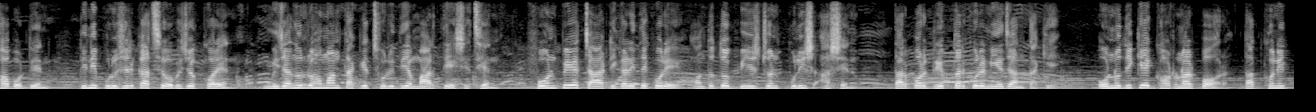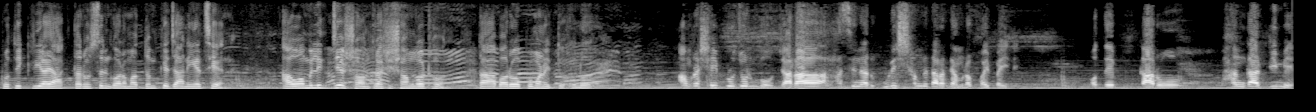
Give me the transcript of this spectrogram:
খবর দেন। তিনি পুলিশের কাছে অভিযোগ করেন, মিজানুর রহমান তাকে ছুরি দিয়ে মারতে এসেছেন। ফোন পেয়ে চারটি গাড়িতে করে অন্তত ২০ জন পুলিশ আসেন, তারপর গ্রেপ্তার করে নিয়ে যান তাকে। অন্যদিকে ঘটনার পর তাৎক্ষণিক প্রতিক্রিয়ায় আক্তার হোসেন গণমাধ্যমকে জানিয়েছেন, আওয়ামী লীগ যে সন্ত্রাসী সংগঠন, তা আবারও প্রমাণিত হলো। আমরা সেই প্রজন্ম যারা হাসিনার গুলির সামনে দাঁড়াতে আমরা ভয় পাইনি অতএব কারও ভাঙ্গা ডিমে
